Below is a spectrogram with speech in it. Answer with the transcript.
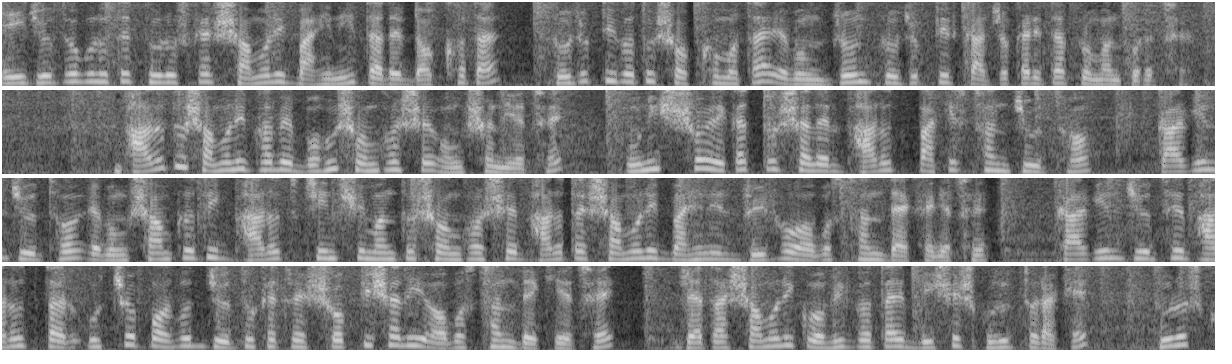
এই যুদ্ধগুলোতে তুরস্কের সামরিক বাহিনী তাদের দক্ষতা, প্রযুক্তিগত সক্ষমতা এবং ড্রোন প্রযুক্তির কার্যকারিতা প্রমাণ করেছে। ভারতও সামরিকভাবে বহু সংঘর্ষে অংশ নিয়েছে। উনিশশো একাত্তর সালের ভারত পাকিস্তান যুদ্ধ, কার্গিল যুদ্ধ এবং সাম্প্রতিক ভারত চীন সীমান্ত সংঘর্ষে ভারতের সামরিক বাহিনীর দৃঢ় অবস্থান দেখা গেছে। কার্গিল যুদ্ধে ভারত তার উচ্চ পর্বত যুদ্ধক্ষেত্রে শক্তিশালী অবস্থান দেখিয়েছে, যা তার সামরিক অভিজ্ঞতায় বিশেষ গুরুত্ব রাখে। তুরস্ক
